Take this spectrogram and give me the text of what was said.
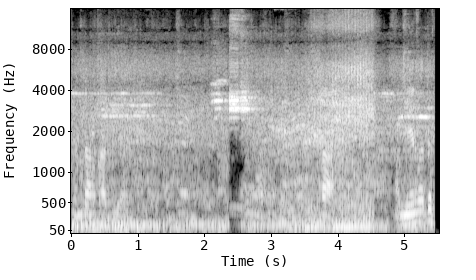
ठंडा हटा दिया है। हाँ अब मेन बात है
